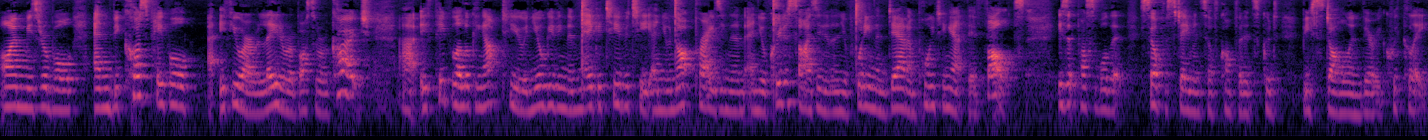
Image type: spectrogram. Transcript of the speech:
I'm miserable. And because people, if you are a leader, a boss, or a coach, uh, if people are looking up to you and you're giving them negativity and you're not praising them and you're criticizing them and you're putting them down and pointing out their faults, is it possible that self esteem and self confidence could be stolen very quickly?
